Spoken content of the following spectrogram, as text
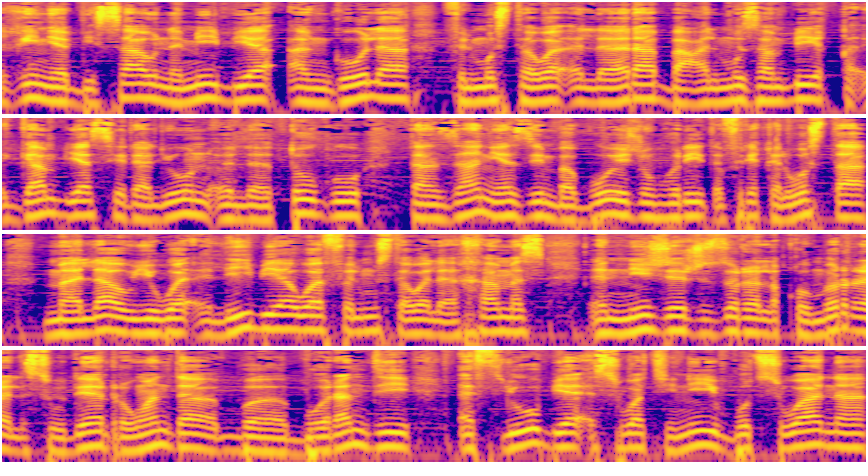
غينيا بيساو ناميبيا أنغولا في المستوى الرابع الموزمبيق غامبيا سيراليون التوغو تنزانيا زيمبابوي جمهورية أفريقيا الوسطى مالاوي وليبيا وفي المستوى الخامس النيجر جزر القمر السودان رواندا بوراندي إثيوبيا اسواتيني بوتسوانا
